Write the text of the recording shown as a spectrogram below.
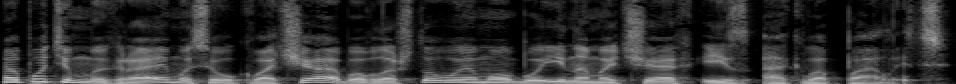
А потім ми граємося у квача або влаштовуємо бої на мечах із аквапалець.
